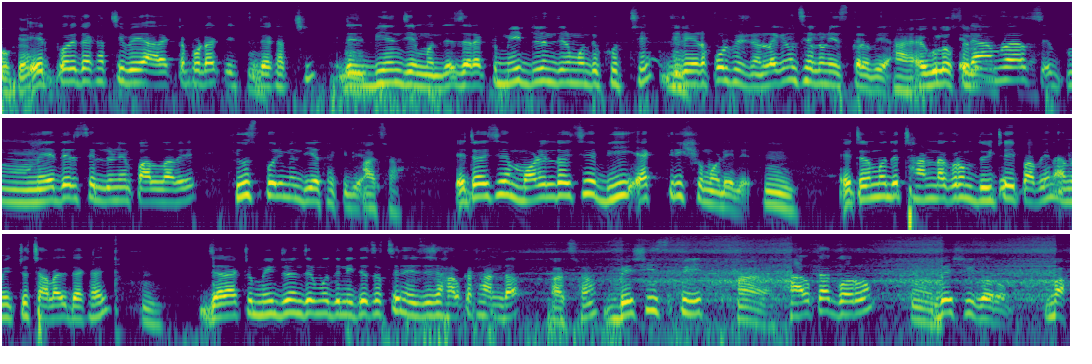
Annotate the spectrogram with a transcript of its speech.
ওকে এরপরে দেখাচ্ছি ভাই আরেকটা প্রোডাক্ট একটু দেখাচ্ছি। এটা বিএনজির মধ্যে যারা একটু মিড রেঞ্জের মধ্যে খুঁজছে যেটা এটা প্রফেশনাল লাগে না সেলুন ইউজ করে ভাইয়া। হ্যাঁ এগুলো এটা আমরা মেয়েদের সেলুনে পার্লারে হিউজ পরিমাণ দিয়ে থাকি আচ্ছা। এটা হচ্ছে মডেলটা হচ্ছে বি একত্রিশশো মডেলের। এটার মধ্যে ঠান্ডা গরম দুইটাই পাবেন আমি একটু চালাই দেখাই। যারা একটু মিড রেঞ্জের মধ্যে নিতে চাচ্ছেন এই যে হালকা ঠান্ডা আচ্ছা। বেশি স্পিড হ্যাঁ। হালকা গরম বেশি গরম। বাহ।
